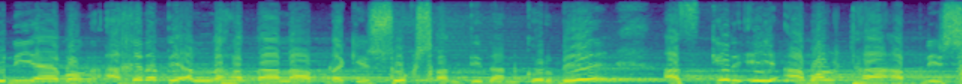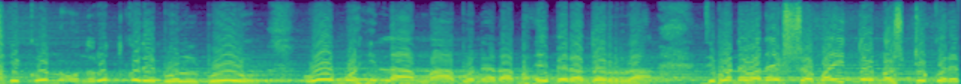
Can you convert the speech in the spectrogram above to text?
দুনিয়া এবং আখেরাতে আল্লাহ তাআলা আপনাকে সুখ শান্তি দান করবে। আজকের এই আমলটা আপনি শেখুন, অনুরোধ করে বলব, ও মহিলা, মা বোনেরা, ভাই বেরাদররা, জীবনে অনেক সময় তো নষ্ট করে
